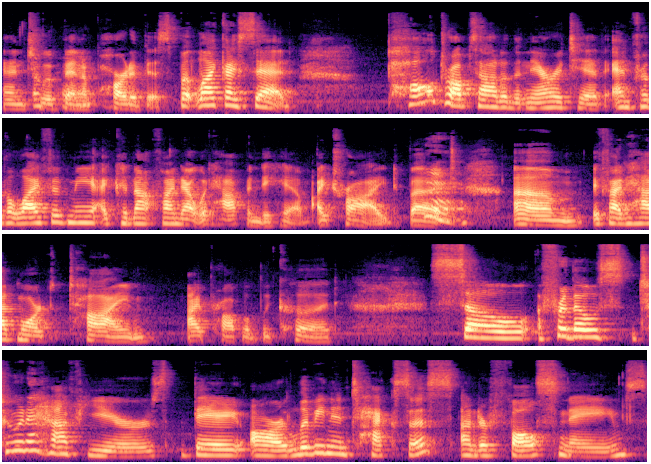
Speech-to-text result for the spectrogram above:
and to have been a part of this. But like I said, Paul drops out of the narrative, and for the life of me, I could not find out what happened to him. I tried, but um, if I'd had more time, I probably could. So, for those two and a half years, they are living in Texas under false names.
